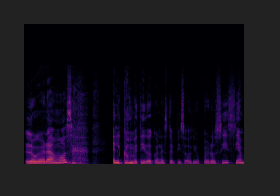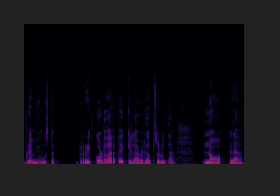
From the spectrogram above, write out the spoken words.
logramos el cometido con este episodio. Pero sí, siempre me gusta recordarte que la verdad absoluta no la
